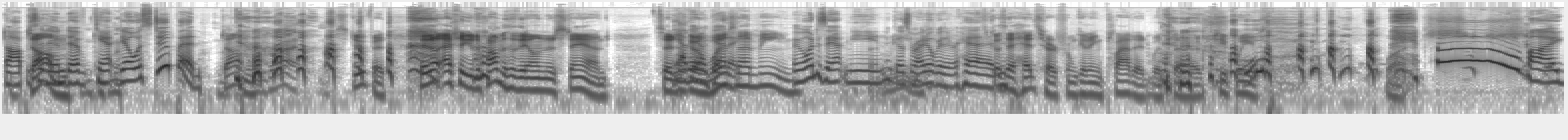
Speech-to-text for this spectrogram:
the opposite Dumb. end of can't deal with stupid. dumb, Right. stupid. They don't actually. The problem is that they don't understand. So they're Yeah, just going, what does it. that mean? I mean, what does that mean? It goes right over their head. Because their heads hurt from getting platted with uh, cheap weave. Oh my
